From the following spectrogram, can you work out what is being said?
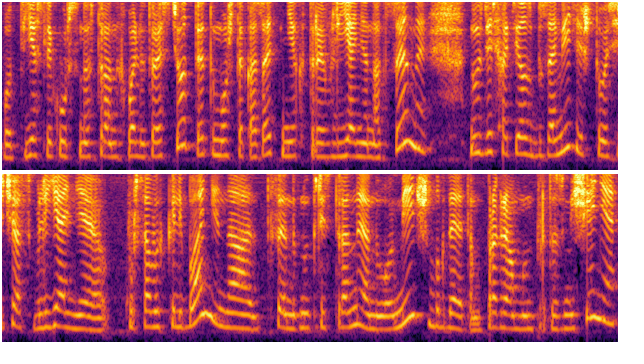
Вот если курс иностранных валют растет, это может оказать некоторое влияние на цены. Но здесь хотелось бы заметить, что сейчас влияние курсовых колебаний на цены внутри страны, оно меньше благодаря там, программам импортозамещения,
